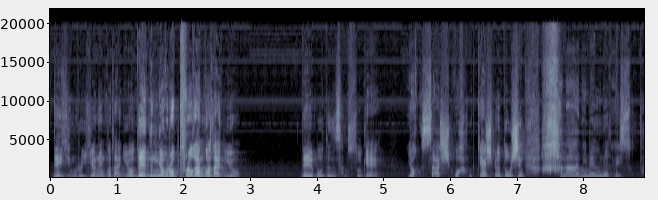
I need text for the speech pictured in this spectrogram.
내 힘으로 이겨낸 것 아니요, 내 능력으로 풀어간 것 아니요, 내 모든 삶 속에 역사하시고 함께하시며 도우신 하나님의 은혜가 있었다.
